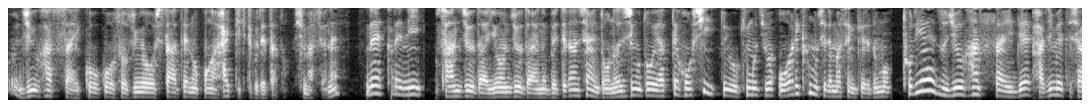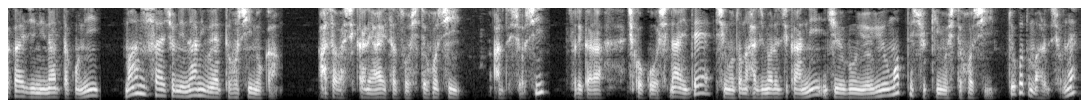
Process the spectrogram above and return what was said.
18歳高校卒業したての子が入ってきてくれたとしますよね。で、彼に30代、40代のベテラン社員と同じ仕事をやってほしいというお気持ちは終わりかもしれませんけれども、とりあえず18歳で初めて社会人になった子に、まず最初に何をやってほしいのか。朝はしっかり挨拶をしてほしい、あるでしょうし、それから遅刻をしないで仕事の始まる時間に十分余裕を持って出勤をしてほしいということもあるでしょうね。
